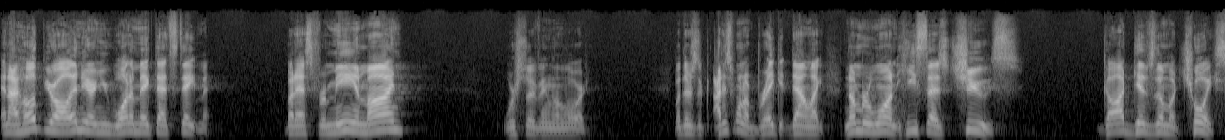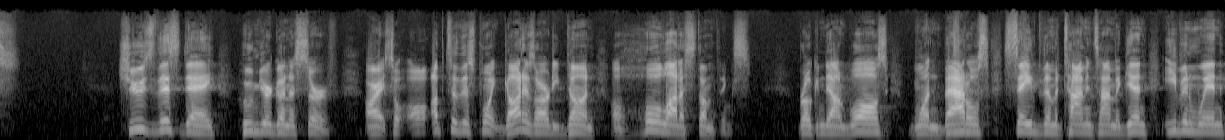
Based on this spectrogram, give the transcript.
And I hope you're all in here and you want to make that statement. But as for me and mine, we're serving the Lord. But there's a, I just want to break it down. Like, number one, he says, choose. God gives them a choice. Choose this day whom you're going to serve. All right, so all, up to this point, God has already done a whole lot of stumpings broken down walls, won battles, saved them a time and time again. Even when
